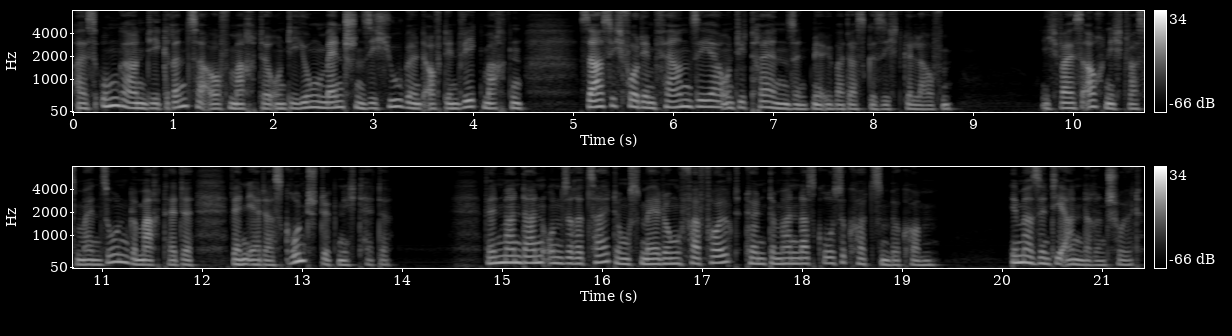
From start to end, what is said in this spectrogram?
Als Ungarn die Grenze aufmachte und die jungen Menschen sich jubelnd auf den Weg machten, saß ich vor dem Fernseher und die Tränen sind mir über das Gesicht gelaufen. Ich weiß auch nicht, was mein Sohn gemacht hätte, wenn er das Grundstück nicht hätte. Wenn man dann unsere Zeitungsmeldungen verfolgt, könnte man das große Kotzen bekommen. Immer sind die anderen schuld.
